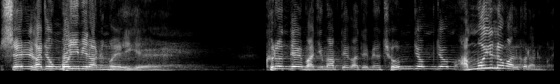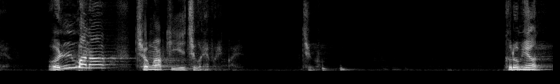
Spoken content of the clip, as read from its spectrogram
셀 가족 모임이라는 거예요. 이게. 그런데 마지막 때가 되면 점점점 안 모이려고 할 거라는 거예요. 얼마나 정확히 예측을 해버린 거예요. 지금. 그러면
